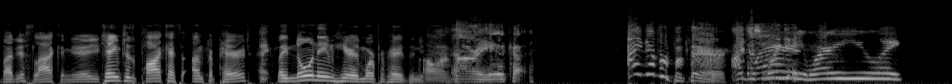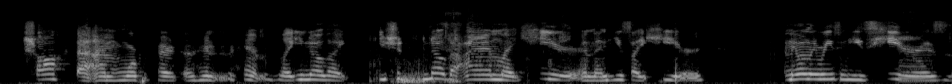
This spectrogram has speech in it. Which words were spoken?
But you're slacking. You you came to the podcast unprepared. I- Like no name here is more prepared than you. Oh, sorry. okay. I never prepare. I just why wing are it. why are you like shocked that I'm more prepared than him? Him, like you know, like you should know that I am like here, and then he's like here, and the only reason he's here is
